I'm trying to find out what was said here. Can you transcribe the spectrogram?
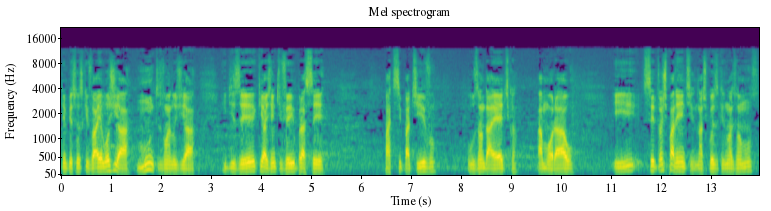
tem pessoas que vão elogiar, muitos vão elogiar e dizer que a gente veio para ser participativo, usando a ética, a moral e ser transparente nas coisas que nós vamos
